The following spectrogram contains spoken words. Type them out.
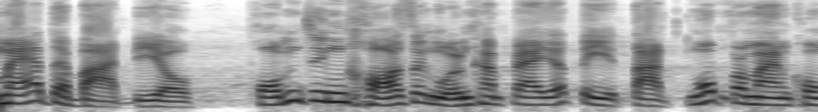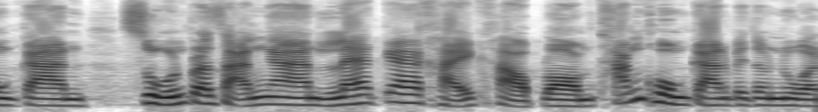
แม้แต่บาทเดียว ผมจึงขอสงวนคำแปลยติตัดงบประมาณโครงการ ศูนย์ประสานงาน และแก้ไขข่าวปลอม ทั้งโครงการเป็นจำนวน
